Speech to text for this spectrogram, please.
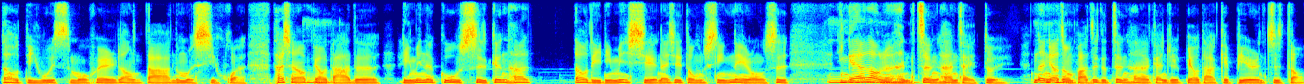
到底为什么会让大家那么喜欢，他想要表达的里面的故事，跟他到底里面写的那些东西内容是应该要让人很震撼才对。那你要怎么把这个震撼的感觉表达给别人知道？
